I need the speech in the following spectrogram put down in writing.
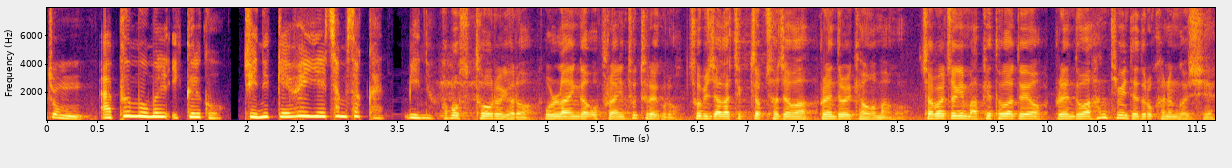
좀 아픈 몸을 이끌고 뒤늦게 회의에 참석한 민우. pop-up store를 열어 온라인과 오프라인 two track으로 소비자가 직접 찾아와 브랜드를 경험하고 자발적인 marketer가 되어 브랜드와 한 팀이 되도록 하는 것이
